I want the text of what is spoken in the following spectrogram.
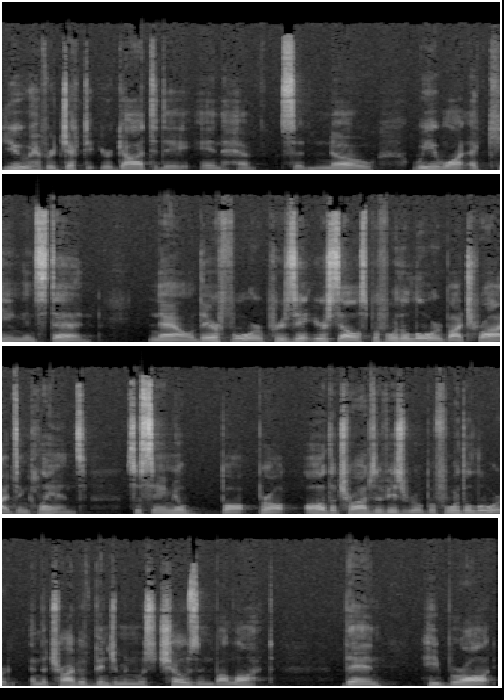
You have rejected your God today and have said, No, we want a king instead. Now, therefore, present yourselves before the Lord by tribes and clans. So Samuel brought all the tribes of Israel before the Lord, and the tribe of Benjamin was chosen by Lot. Then he brought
